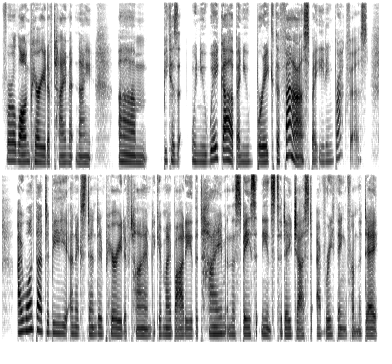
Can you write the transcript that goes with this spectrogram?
for a long period of time at night. Um, because when you wake up and you break the fast by eating breakfast, I want that to be an extended period of time to give my body the time and the space it needs to digest everything from the day.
